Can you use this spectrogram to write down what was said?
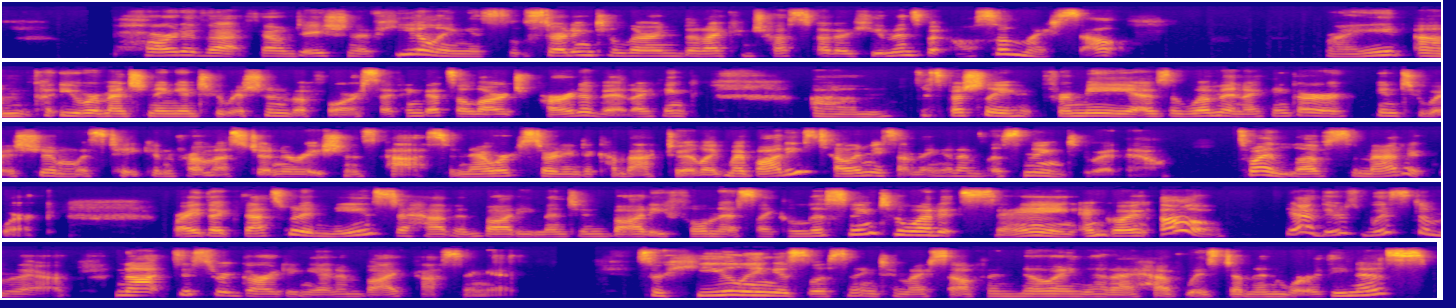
part of that foundation of healing is starting to learn that I can trust other humans, but also myself. Right. Um, you were mentioning intuition before. So I think that's a large part of it. I think, um, especially for me as a woman, I think our intuition was taken from us generations past. And now we're starting to come back to it. Like my body's telling me something and I'm listening to it now. So I love somatic work right? Like that's what it means to have embodiment and bodyfulness, like listening to what it's saying and going, oh, yeah, there's wisdom there, not disregarding it and bypassing it. So healing is listening to myself and knowing that I have wisdom and worthiness,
